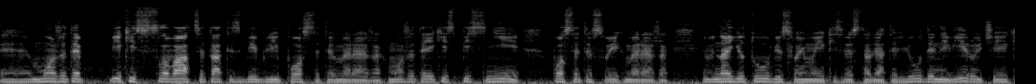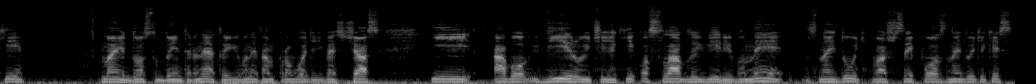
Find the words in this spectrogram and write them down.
Е, Можете якісь слова цитати з Біблії постити в мережах, можете якісь пісні постити в своїх мережах, на Ютубі своєму якісь виставляти. Люди невіруючі, які мають доступ до інтернету, і вони там проводять весь час. І або віруючі, які ослабли вірі, вони знайдуть ваш цей пост, знайдуть якесь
